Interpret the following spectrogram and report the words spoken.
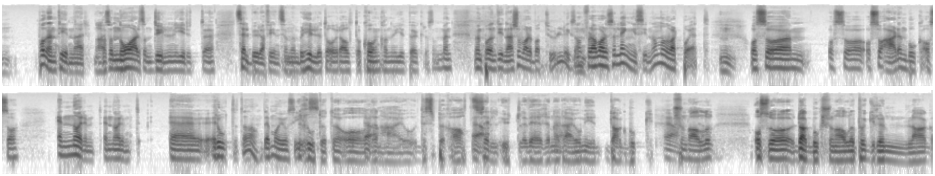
Mm. På den tiden her. Altså, nå er det sånn Dylan gir ut uh, selvbiografien sin, den blir hyllet overalt, og Cohen kan jo gi ut bøker og sånn. Men, men, på den tiden her så var det bare tull. Mm. For da var det så lenge siden han hadde vært poet. Mm. Og, så, um, og, så, og så er den boka også enormt, enormt eh, rotete, da. Det må jo sies. Rotete, og ja. den er jo desperat ja. selvutleverende. Ja. Det er jo mye dagbokjournaler. Også dagbokjournaler på grunnlag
